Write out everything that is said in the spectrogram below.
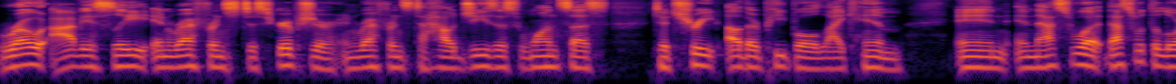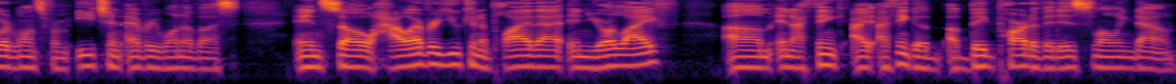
wrote, obviously in reference to Scripture, in reference to how Jesus wants us to treat other people like Him, and and that's what that's what the Lord wants from each and every one of us. And so, however you can apply that in your life. Um, and I think I, I think a, a big part of it is slowing down.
